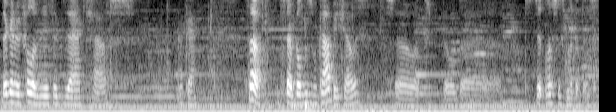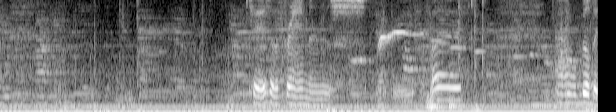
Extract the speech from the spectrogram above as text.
they're gonna be full of this exact house. Okay. So let's start building some copies, shall we? So let's build. Uh, let's just look at this. Okay, so the frame is three, four, five. And we'll build a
